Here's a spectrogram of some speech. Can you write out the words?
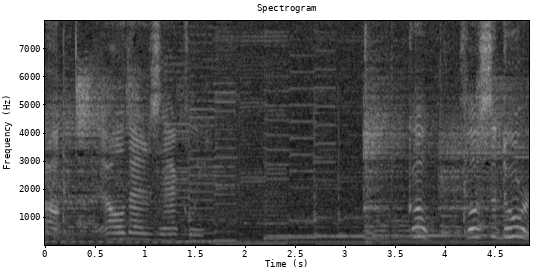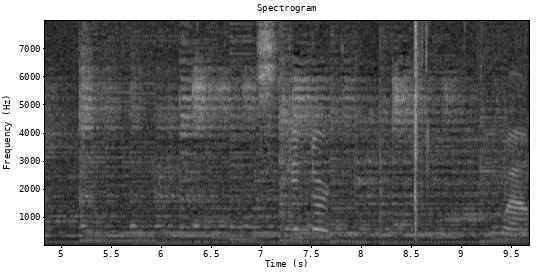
Oh, all that exactly. Go! Close the door! It's getting dark. Wow.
